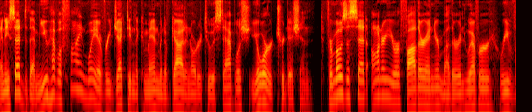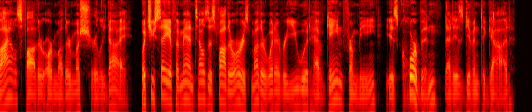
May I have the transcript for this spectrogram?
And he said to them, You have a fine way of rejecting the commandment of God in order to establish your tradition. For Moses said, Honor your father and your mother, and whoever reviles father or mother must surely die. But you say, If a man tells his father or his mother, Whatever you would have gained from me is Corban, that is, given to God,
